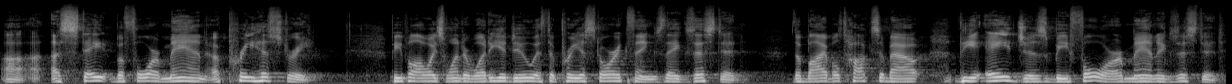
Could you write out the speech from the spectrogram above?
uh, a state before man, a prehistory. People always wonder what do you do with the prehistoric things? They existed. The Bible talks about the ages before man existed.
